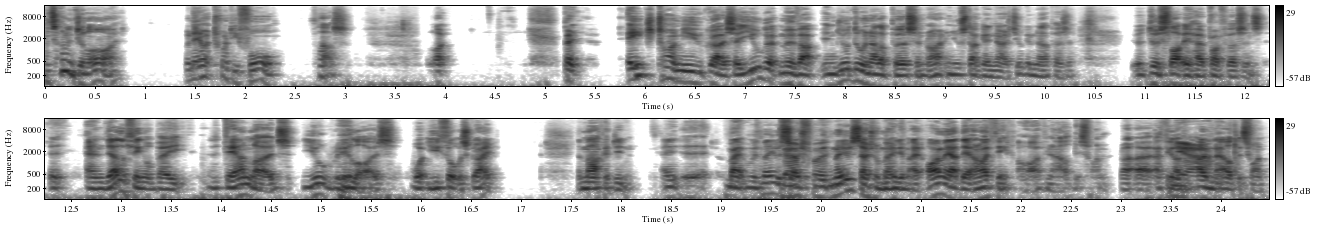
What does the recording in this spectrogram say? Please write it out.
It's only July. We're now at twenty four plus. Like, but each time you grow, so you'll get move up and you'll do another person, right? And you'll start getting noticed. You'll get another person. You'll do slightly higher profile persons. And the other thing will be the downloads. You'll realise what you thought was great. The market didn't. And uh, mate, with me with social, with me with social media, mate, I'm out there and I think, oh, I've nailed this one. Right? I, I think Yeah. I've, I've nailed this one.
